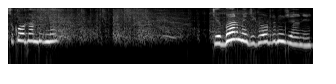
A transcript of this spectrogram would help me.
Sık oradan birine. Gebermedi gördünüz yani.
